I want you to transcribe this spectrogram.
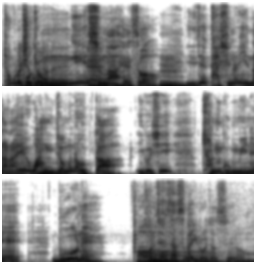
1919년에. 고종이 예. 승하해서 음. 이제 다시는 이 나라에 왕정은 없다. 이것이 전 국민의 무언의 아. 콘센서스가 이루어졌어요.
